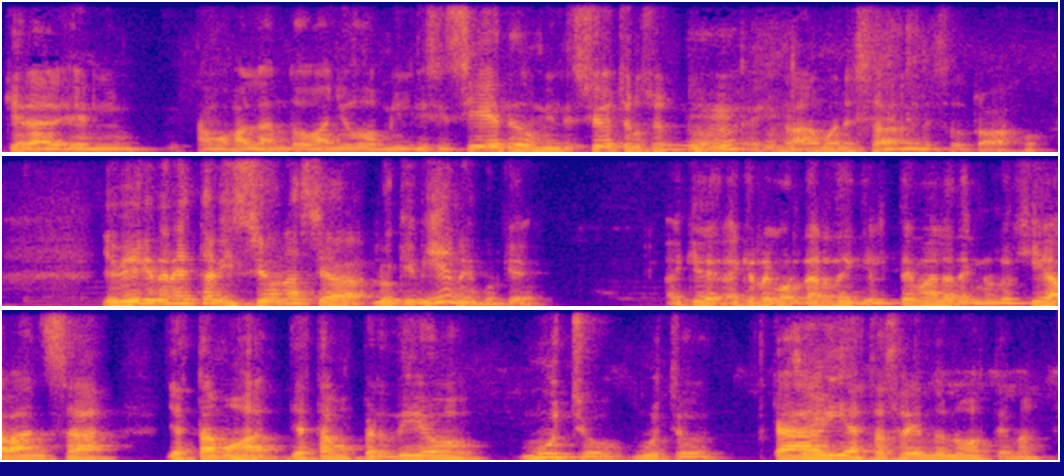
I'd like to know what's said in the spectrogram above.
Que era el, estamos hablando año 2017, 2018, ¿no es cierto? Estábamos en, esa, en ese trabajo. Y había que tener esta visión hacia lo que viene, porque hay que, hay que recordar de que el tema de la tecnología avanza, ya estamos, ya estamos perdidos mucho, mucho. Cada día está saliendo nuevos temas.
